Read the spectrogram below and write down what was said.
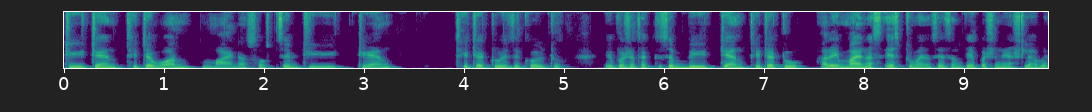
D tan theta one minus হচ্ছে D tan theta two is equal to এই পাশে থাকতেছে বি টেন থিটা টু আর এই minus S two minus S ওয়ানকে এই পাশে নিয়ে আসলে হবে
